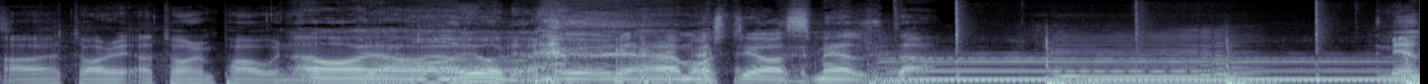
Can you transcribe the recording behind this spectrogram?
Ja, jag tar, jag tar en powernap. Ja, ja, Ja, gör det. Nu, det här måste jag smälta. Medan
